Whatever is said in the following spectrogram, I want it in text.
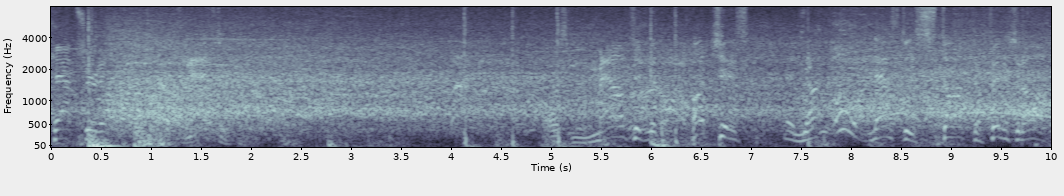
Captured. That's nasty. Oh, it's mounted with punches. And not, oh, a nasty stop to finish it off.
